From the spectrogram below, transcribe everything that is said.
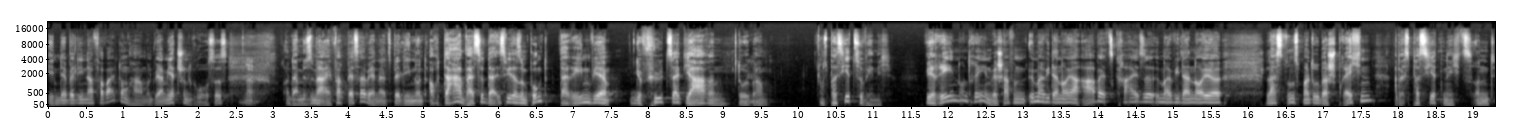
in der Berliner Verwaltung haben. Und wir haben jetzt schon ein großes. Ja. Und da müssen wir einfach besser werden als Berlin. Und auch da, weißt du, da ist wieder so ein Punkt, da reden wir gefühlt seit Jahren drüber. Es passiert zu wenig. Wir reden und reden. Wir schaffen immer wieder neue Arbeitskreise, immer wieder neue, lasst uns mal drüber sprechen, aber es passiert nichts. Und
